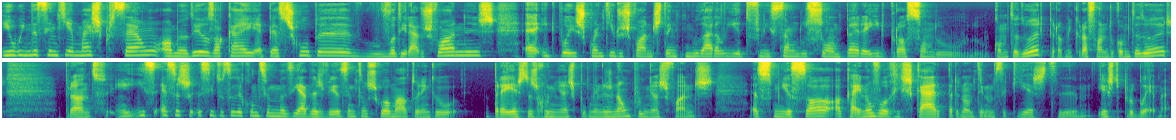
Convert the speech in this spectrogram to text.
eu ainda sentia mais pressão, oh meu Deus, ok, peço desculpa, vou tirar os fones, uh, e depois, quando tiro os fones, tenho que mudar ali a definição do som para ir para o som do, do computador, para o microfone do computador. Pronto, isso, essas situações aconteceram demasiadas vezes, então chegou a uma altura em que eu, para estas reuniões, pelo menos não punha os fones. Assumia só, ok, não vou arriscar para não termos aqui este, este problema.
